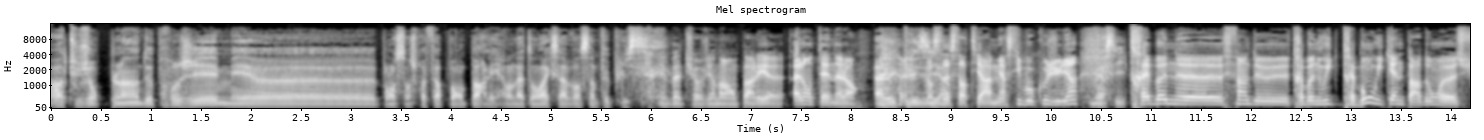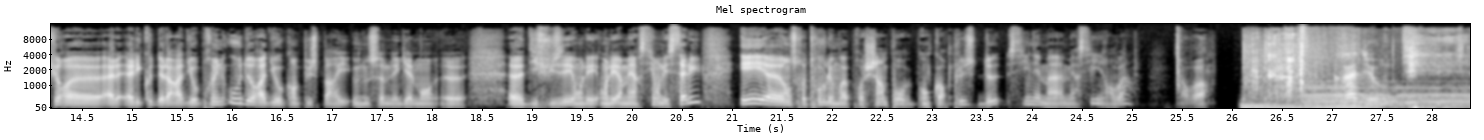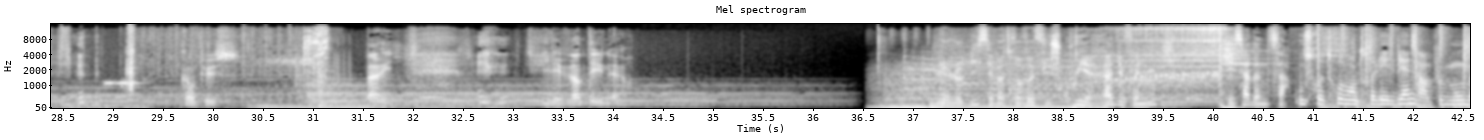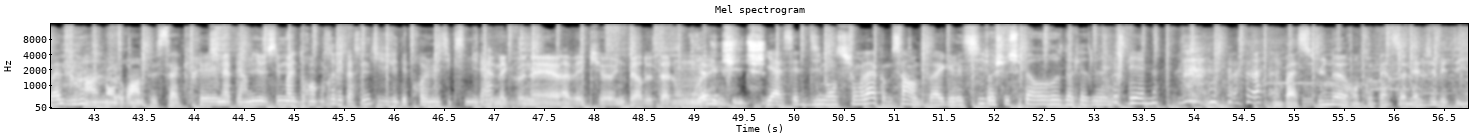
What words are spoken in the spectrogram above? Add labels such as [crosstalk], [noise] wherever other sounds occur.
Ah, toujours plein de projets, mais euh, pour l'instant, je préfère pas en parler. On attendra que ça avance un peu plus. Eh ben, tu reviendras en parler euh, à l'antenne alors. Avec [laughs] plaisir. Quand ça sortira. Merci beaucoup, Julien. Merci. Très bonne euh, fin de très bonne week, très bon week-end pardon euh, sur euh, à, à l'écoute de la radio Prune ou de Radio Campus Paris où nous sommes également euh, euh, diffusés. On les on les remercie, on les salue et euh, on se retrouve le mois prochain pour encore plus de cinéma. Merci. Au revoir. Au revoir. Radio [laughs] Campus Paris. Il est 21h. Le lobby, c'est votre refuge queer radiophonique. Et ça donne ça. On se retrouve entre lesbiennes. C'est un peu mon manoir. un endroit un peu sacré. Ça m'a permis aussi moi de rencontrer des personnes qui vivaient des problématiques similaires. Les mecs venaient avec euh, une paire de talons. Il y a du kitsch. Il y a cette dimension-là, comme ça, un peu agressive. Moi je suis super heureuse d'être lesbienne. Lesbienne. [laughs] On passe une heure entre personnes LGBTI+,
